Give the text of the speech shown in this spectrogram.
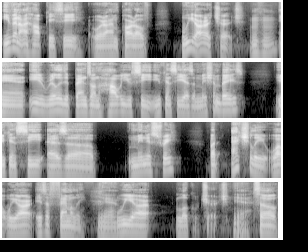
even IHOP KC, where I'm part of, we are a church, Mm-hmm. and it really depends on how you see. You can see as a mission base, you can see as a ministry, but actually, what we are is a family. Yeah. We are local church. Yeah. So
